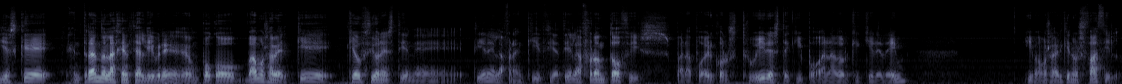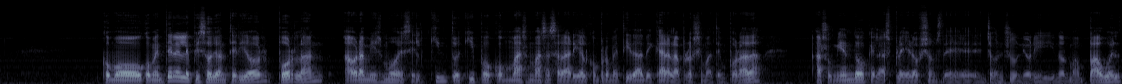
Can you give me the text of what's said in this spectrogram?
Y es que entrando en la agencia libre, un poco, vamos a ver qué, opciones tiene, tiene la franquicia, tiene la front office para poder construir este equipo ganador que quiere Dame. Y vamos a ver que no es fácil. Como comenté en el episodio anterior, Portland ahora mismo es el quinto equipo con más masa salarial comprometida de cara a la próxima temporada, asumiendo que las player options de John Jr. y Norman Powell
